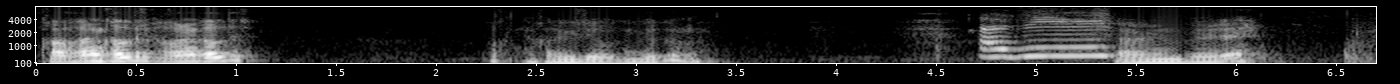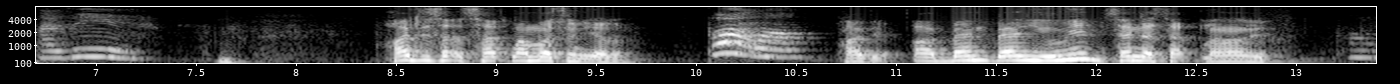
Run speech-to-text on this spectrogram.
Kafanı kaldır, kafanı kaldır. Bak ne kadar güzel olduğunu gördün mü? Hadi. Şarjın böyle. Hadi. Hadi sa- saklambaç oynayalım. Tamam. Hadi. Abi ben ben yumayım, sen de saklan hadi. Tamam.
